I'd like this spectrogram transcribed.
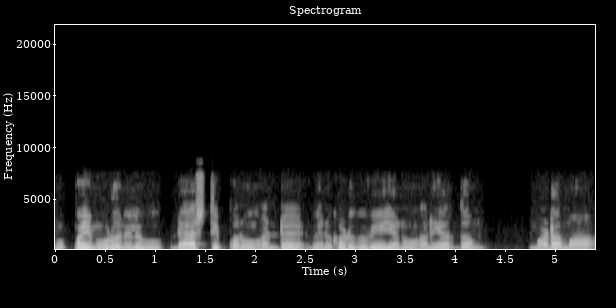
ముప్పై మూడు నిలువు డాష్ తిప్పను అంటే వెనుకడుగు వేయను అని అర్థం. మడమ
